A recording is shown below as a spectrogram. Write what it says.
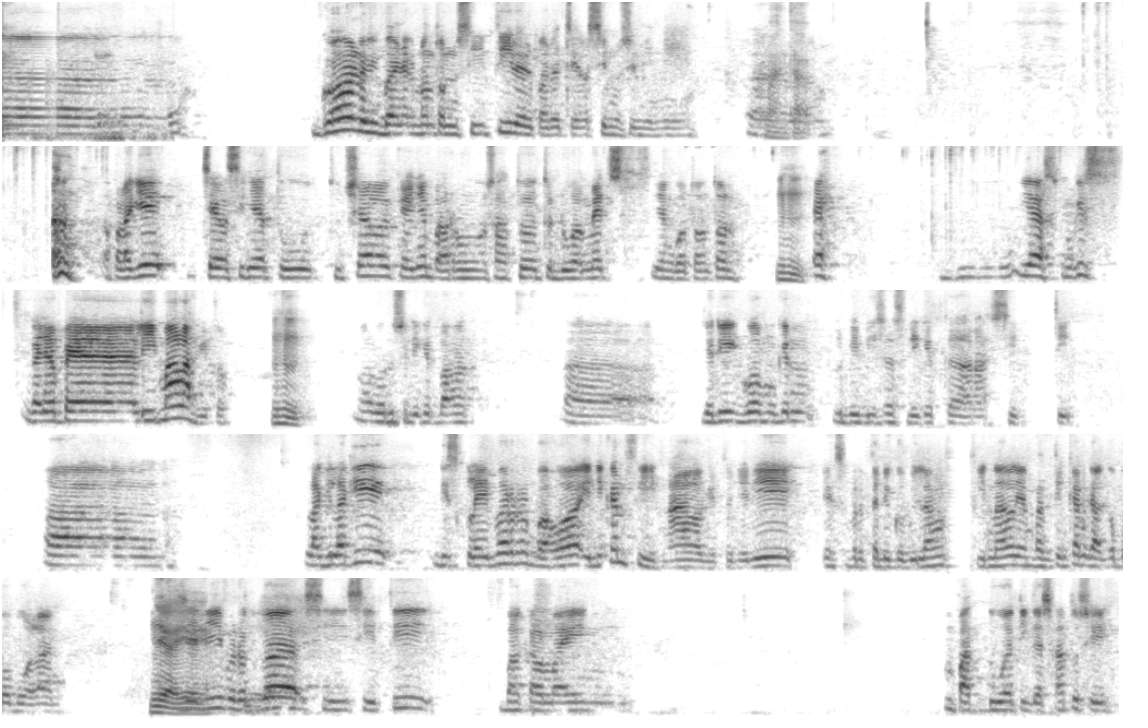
gue lebih banyak nonton City daripada Chelsea musim ini. Eh, Mantap. apalagi Chelsea-nya tuh Tuchel kayaknya baru satu atau dua match yang gue tonton. Mhm. Ya mungkin nggak nyampe lima lah gitu. Mhm. Baru sedikit banget. Eh, jadi gue mungkin lebih bisa sedikit ke arah City. Eh, lagi-lagi disclaimer bahwa ini kan final gitu. Jadi yang seperti tadi gue bilang final yang penting kan gak kebobolan. Iya, iya. Jadi iya. menurut gue si City bakal main 4-2-3-1 sih.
